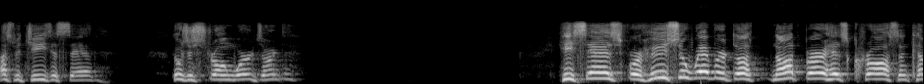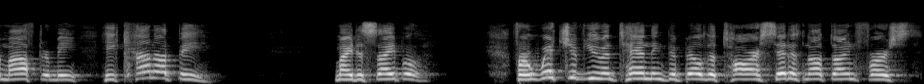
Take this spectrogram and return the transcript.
That's what Jesus said. Those are strong words, aren't they? He says, For whosoever doth not bear his cross and come after me, he cannot be my disciple. For which of you intending to build a tower sitteth not down first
